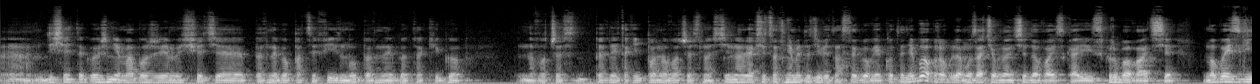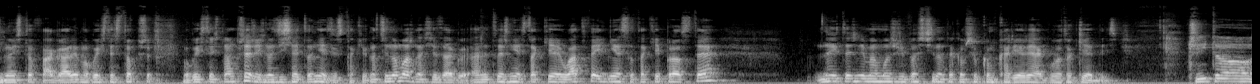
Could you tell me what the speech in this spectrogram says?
e, Dzisiaj tego już nie ma, bo żyjemy w świecie pewnego pacyfizmu, pewnego takiego nowoczes... pewnej takiej ponowoczesności. No ale jak się cofniemy do XIX wieku, to nie było problemu zaciągnąć się do wojska i spróbować się. Mogłeś zginąć, to fakt, ale mogłeś też, to mogłeś coś tam przeżyć. No dzisiaj to nie jest już takie, znaczy no można się zagłębić, ale to też nie jest takie łatwe i nie jest to takie proste. No i też nie ma możliwości na taką szybką karierę, jak było to kiedyś. Czyli to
